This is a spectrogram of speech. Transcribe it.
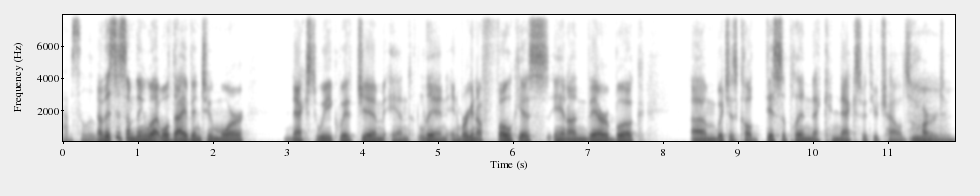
Absolutely. Now, this is something that we'll dive into more next week with Jim and Lynn, and we're going to focus in on their book, um, which is called Discipline That Connects with Your Child's Heart. Mm,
